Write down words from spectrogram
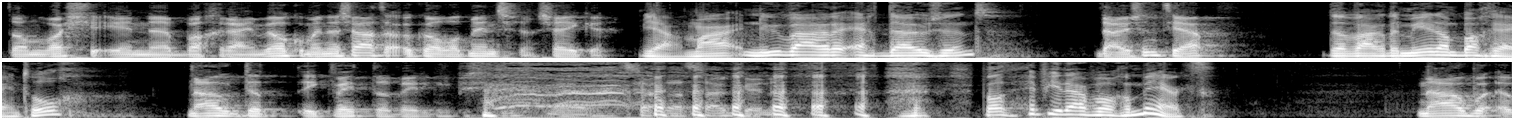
dan was je in uh, Bahrein welkom. En er zaten ook wel wat mensen, zeker. Ja, maar nu waren er echt duizend. Duizend, ja. Dat waren er meer dan Bahrein, toch? Nou, dat, ik weet, dat weet ik niet precies, maar dat zou, dat zou kunnen. Wat heb je daarvan gemerkt? Nou,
